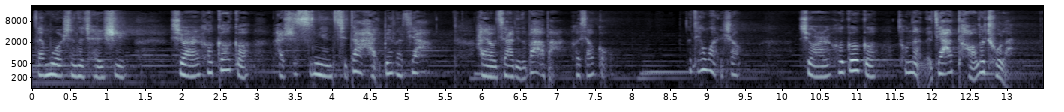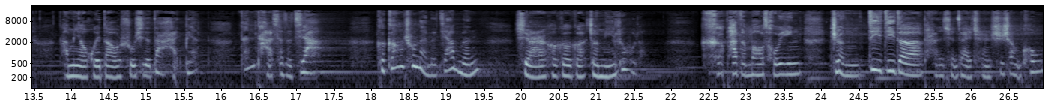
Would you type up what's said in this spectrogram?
在陌生的城市，雪儿和哥哥开始思念起大海边的家，还有家里的爸爸和小狗。那天晚上，雪儿和哥哥从奶奶家逃了出来，他们要回到熟悉的大海边，灯塔下的家。可刚出奶奶家门，雪儿和哥哥就迷路了。可怕的猫头鹰正低低地盘旋在城市上空，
